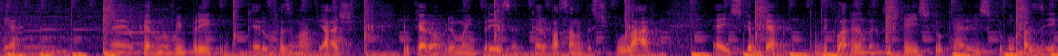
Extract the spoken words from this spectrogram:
quer. Né? Eu quero um novo emprego, eu quero fazer uma viagem, eu quero abrir uma empresa, eu quero passar no vestibular. É isso que eu quero. Estou declarando aqui que é isso que eu quero, é isso que eu vou fazer.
